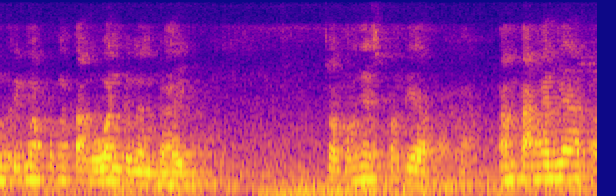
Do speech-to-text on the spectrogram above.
menerima pengetahuan dengan baik? Contohnya seperti apa? Tantangannya apa?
